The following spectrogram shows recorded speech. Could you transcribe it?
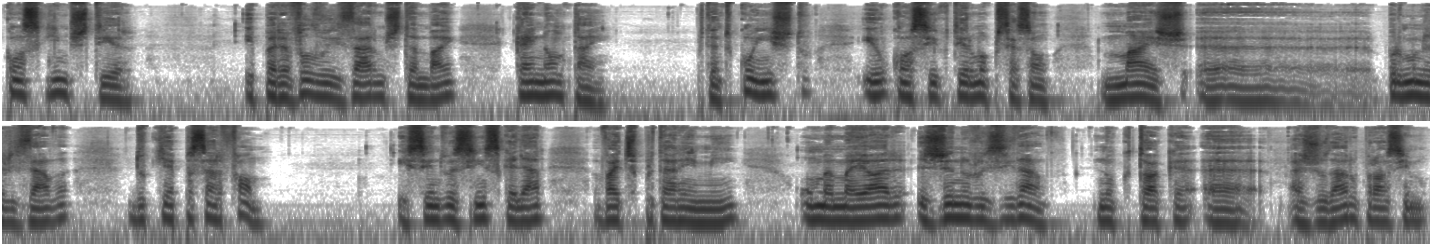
conseguimos ter e para valorizarmos também quem não tem. Portanto, com isto eu consigo ter uma percepção mais uh, pormenorizada do que é passar fome. E sendo assim, se calhar, vai despertar em mim uma maior generosidade no que toca a ajudar o próximo,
